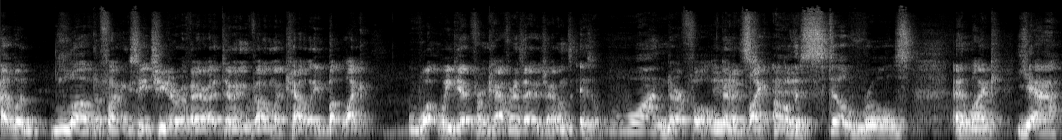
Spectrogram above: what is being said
I would love to fucking see Chita Rivera doing Velma Kelly, but like what we get from Catherine Zeta Jones is wonderful. It and is, it's like, it oh, is. this still rules. And like, yeah,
